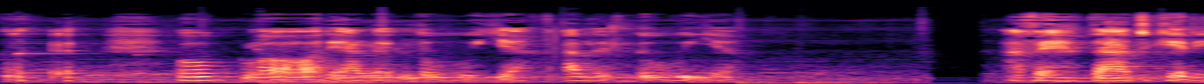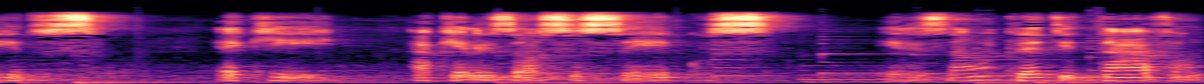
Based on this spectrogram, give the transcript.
oh glória, aleluia, aleluia. A verdade, queridos, é que aqueles ossos secos, eles não acreditavam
